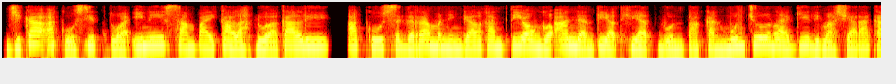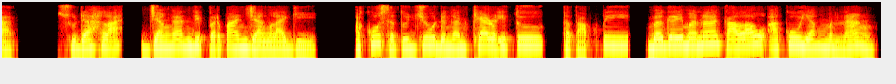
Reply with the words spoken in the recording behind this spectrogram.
jika aku si tua ini sampai kalah dua kali, aku segera meninggalkan Tionggoan dan Tiat Hiat Bun takkan muncul lagi di masyarakat. Sudahlah, jangan diperpanjang lagi. Aku setuju dengan care itu, tetapi, bagaimana kalau aku yang menang?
